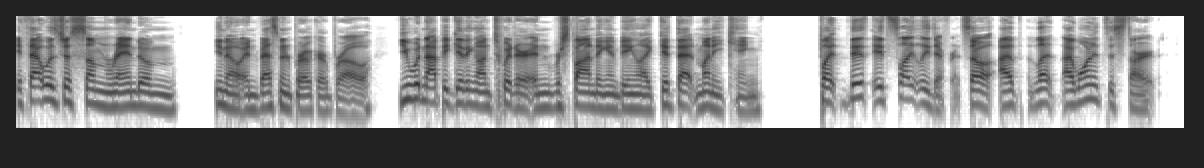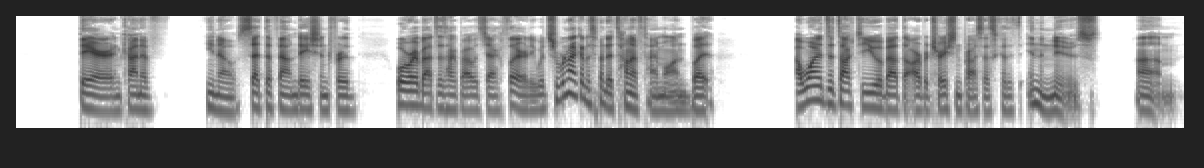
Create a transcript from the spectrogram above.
if that was just some random, you know, investment broker, bro, you would not be getting on Twitter and responding and being like, "Get that money, king." But this, it's slightly different. So I let I wanted to start there and kind of, you know, set the foundation for what we're about to talk about with Jack Flaherty, which we're not going to spend a ton of time on, but I wanted to talk to you about the arbitration process because it's in the news. Um,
